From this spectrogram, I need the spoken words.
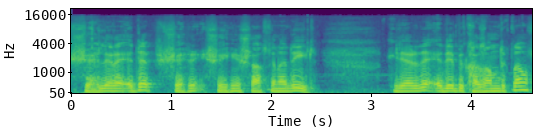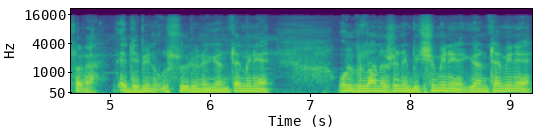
Şeyhlere edep şeyh- şeyhin şahsına değil. İleride edebi kazandıktan sonra edebin usulünü, yöntemini, uygulanışını, biçimini, yöntemini,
